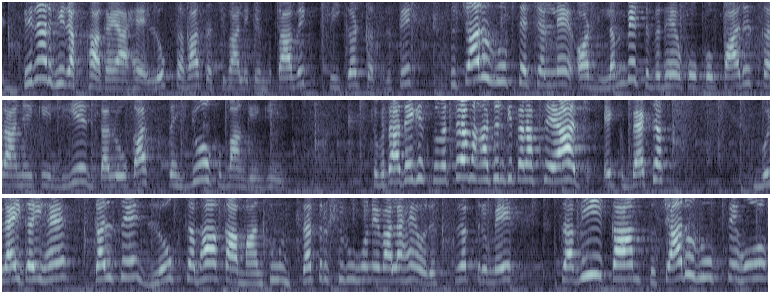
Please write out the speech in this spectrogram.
डिनर भी रखा गया है। लोकसभा सचिवालय के मुताबिक स्पीकर सत्र से सुचारू रूप से चलने और लंबित विधेयकों को पारित कराने के लिए दलों का सहयोग मांगेंगी। तो बता दें कि सुमित्रा महाजन की तरफ़ से आज एक बैठक बुलाई गई है। कल से लोकसभा का मानसून सत्र शुरू होने वाला है और इस सत्र में सभी काम सुचारू रूप से हो।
